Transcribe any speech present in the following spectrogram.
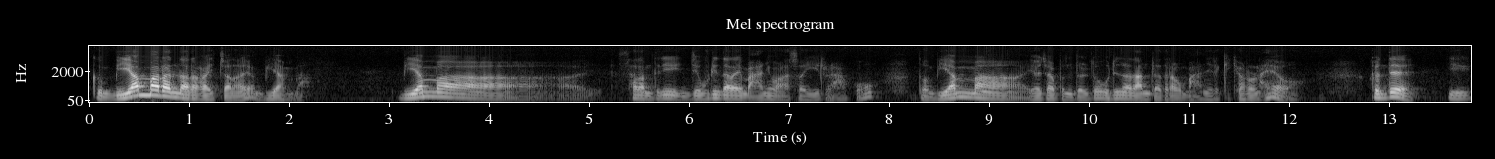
그 미얀마라는 나라가 있잖아요. 미얀마. 미얀마 사람들이 이제 우리나라에 많이 와서 일을 하고 또 미얀마 여자분들도 우리나라 남자들하고 많이 이렇게 결혼해요. 그런데 이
